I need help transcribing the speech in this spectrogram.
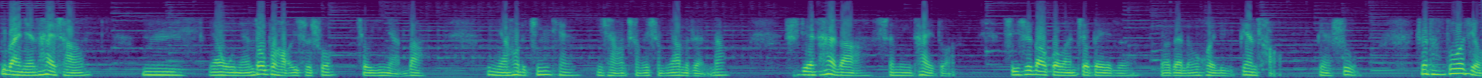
一百年太长，嗯。连五年都不好意思说，就一年吧。一年后的今天，你想要成为什么样的人呢？世界太大，生命太短，谁知道过完这辈子要在轮回里变草变树，折腾多久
